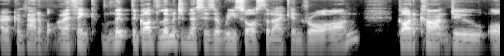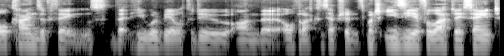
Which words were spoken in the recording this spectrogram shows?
are compatible. And I think li- the God's limitedness is a resource that I can draw on. God can't do all kinds of things that he would be able to do on the Orthodox conception. It's much easier for Latter day Saint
